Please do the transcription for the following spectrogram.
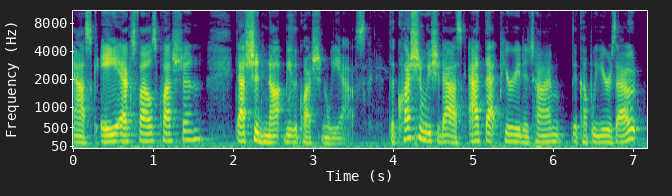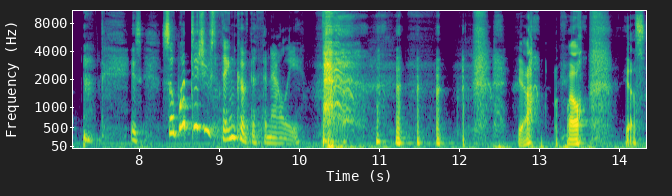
ask a X Files question, that should not be the question we ask. The question we should ask at that period of time, a couple years out, is so what did you think of the finale? Yeah. Well, yes.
